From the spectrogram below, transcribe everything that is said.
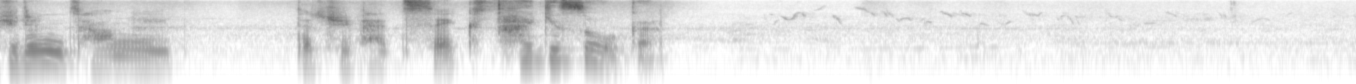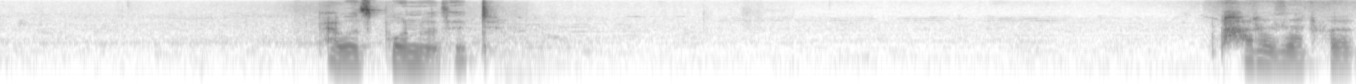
You didn't tell me that you've had sex. Ha ke soka. I was born with it. How does that work?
